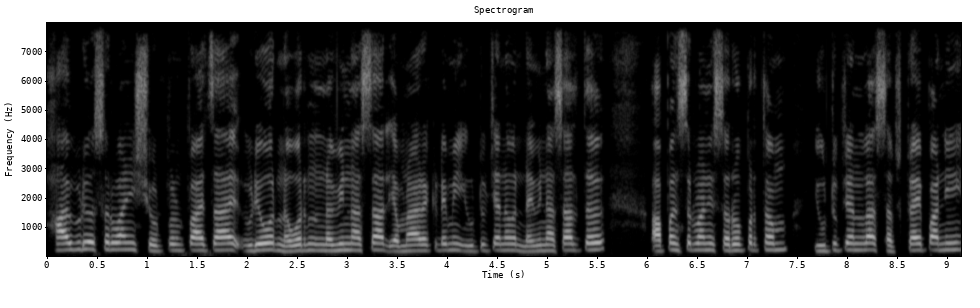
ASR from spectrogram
हा व्हिडिओ सर्वांनी शेवटपर्यंत पाहायचा आहे. व्हिडिओवर नवर नवीन असाल एम आर अकॅडमी यूट्यूब चॅनलवर नवीन असाल तर आपण सर्वांनी सर्वप्रथम यूट्यूब चॅनलला सबस्क्राईब आणि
